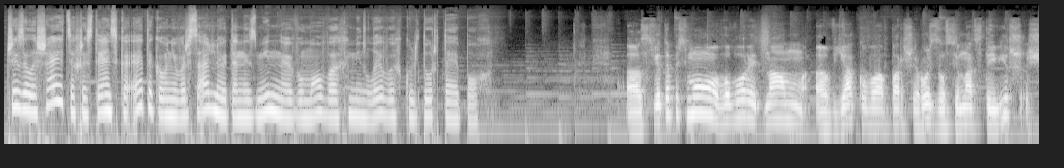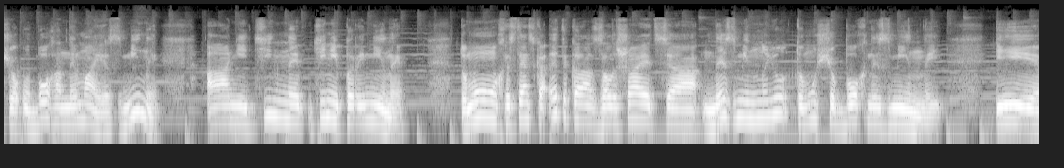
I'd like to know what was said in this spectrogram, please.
Чи залишається християнська етика універсальною та незмінною в умовах мінливих культур та епох? А, Святе письмо говорить нам в Якова, перший розділ, 17 вірш, що у Бога немає зміни ані тіні, тіні переміни. Тому християнська етика залишається незмінною, тому що Бог незмінний. І,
